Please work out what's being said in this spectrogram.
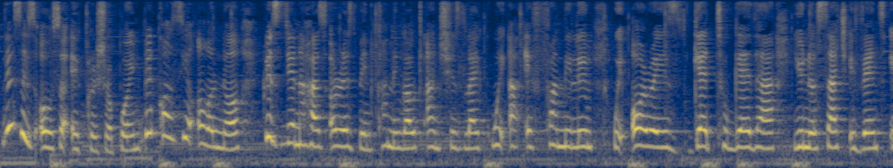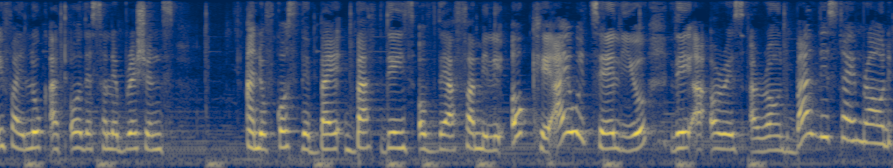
this is also a crucial point because you all know Kris Jenner has always been coming out and she's like, We are a family. We always get get together, you know, such events. If I look at all the celebrations and of course the birthdays of their family. Okay i will tell you they are always around. But this time round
